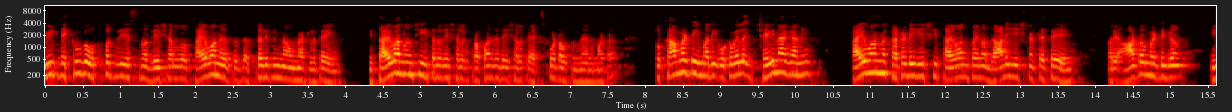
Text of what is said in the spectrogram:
వీటిని ఎక్కువగా ఉత్పత్తి చేస్తున్న దేశాల్లో తైవాన్ అత్యధికంగా ఉన్నట్లయితే ఈ తైవాన్ నుంచి ఇతర దేశాలకు ప్రపంచ దేశాలకు ఎక్స్పోర్ట్ అవుతుంది అనమాట సో కాబట్టి మరి ఒకవేళ చైనా కానీ తైవాన్ను కట్టడి చేసి తైవాన్ పైన దాడి చేసినట్లయితే మరి ఆటోమేటిక్గా ఈ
